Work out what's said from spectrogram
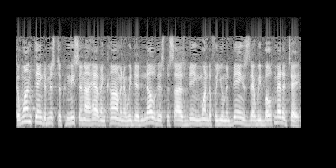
The one thing that Mr. Khamisa and I have in common, and we didn't know this besides being wonderful human beings, is that we both meditate.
